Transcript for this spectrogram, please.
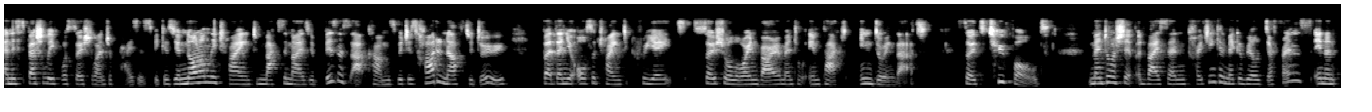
and especially for social enterprises because you're not only trying to maximize your business outcomes, which is hard enough to do, but then you're also trying to create social or environmental impact in doing that. So it's twofold. Mentorship, advice, and coaching can make a real difference in an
